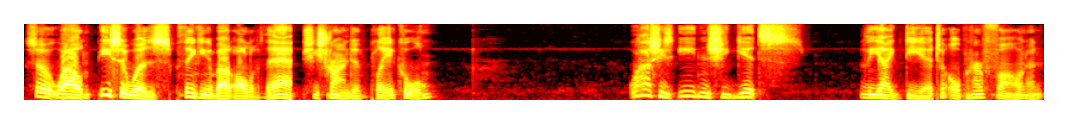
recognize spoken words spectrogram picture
So while Issa was thinking about all of that, she's trying to play it cool. While she's eating, she gets the idea to open her phone, and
